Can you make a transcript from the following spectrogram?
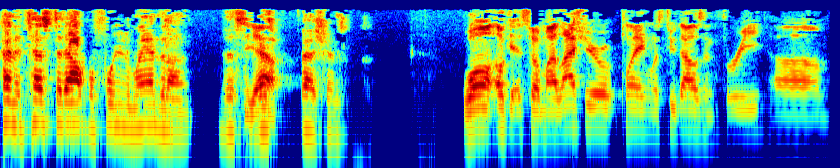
kind of tested out before you landed on this, yeah. this profession? Well, okay, so my last year playing was 2003. Um,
